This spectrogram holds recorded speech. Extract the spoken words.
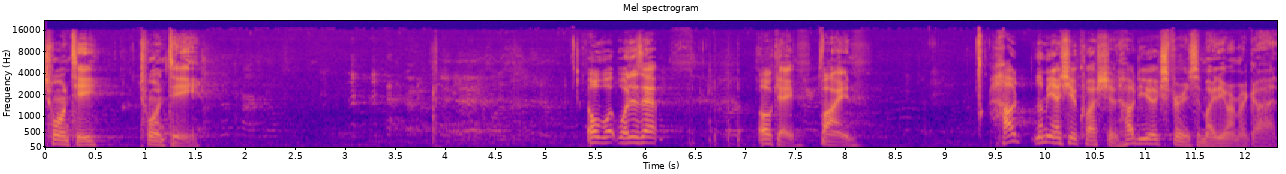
2020. Oh, what, what is that? Okay, fine. How, let me ask you a question. How do you experience the mighty arm of God?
